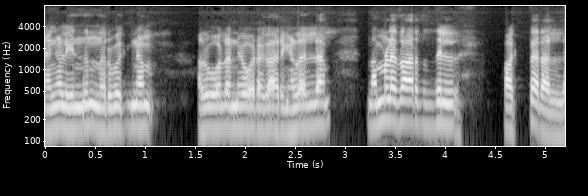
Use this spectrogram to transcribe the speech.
ഞങ്ങൾ ഇന്നും നിർവിഘ്നം അതുപോലെ തന്നെ ഓരോ കാര്യങ്ങളെല്ലാം നമ്മൾ യഥാർത്ഥത്തിൽ ഭക്തരല്ല.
